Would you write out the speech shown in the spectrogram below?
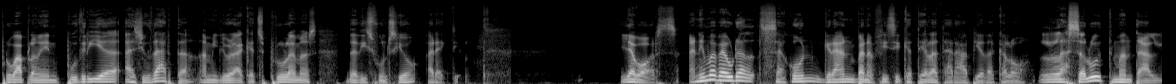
probablement, podria ajudar-te a millorar aquests problemes de disfunció erèctil. Llavors, anem a veure el segon gran benefici que té la teràpia de calor, la salut mental.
